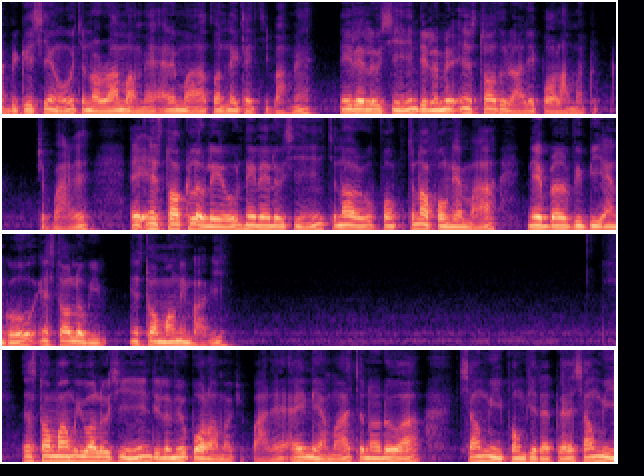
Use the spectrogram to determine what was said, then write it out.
application ကိုကျွန်တော် run ပါမယ်အဲဒီမှာသွားနှိပ်လိုက်ကြည့်ပါမယ်နှိပ်လိုက်လို့ရှိရင်ဒီလိုမျိုး install ဆိုတာလေးပေါ်လာမှာဖြစ်ပါတယ်အဲ install ကလုတ်လေးကိုနှိပ်လိုက်လို့ရှိရင်ကျွန်တော်ဖုန်းကျွန်တော်ဖုန်းထဲမှာ Neighbor VPN ကို install လုပ်ပြီး install မောင်းနေပါပြီ install မောင်းပြီးသွားလို့ရှိရင်ဒီလိုမျိုးပေါ်လာမှာဖြစ်ပါတယ်အဲ့ဒီနေရာမှာကျွန်တော်တို့က Xiaomi ဖုန်းဖြစ်တဲ့အတွက် Xiaomi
